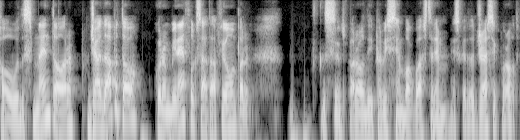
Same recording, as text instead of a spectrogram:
Haudas mentora, Džada Apato, kuram bija Netflixā tā filma par kas ir parodija par visiem blockbusteriem, ieskaitot Jurassic World.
